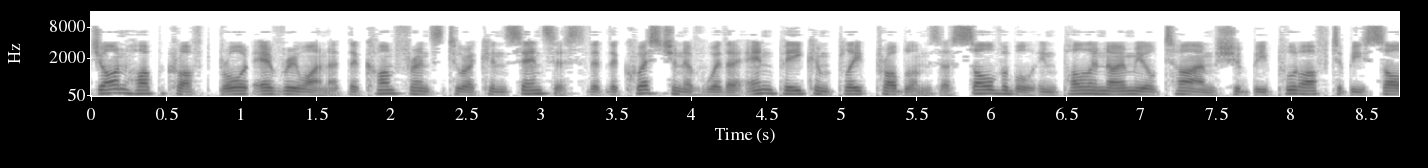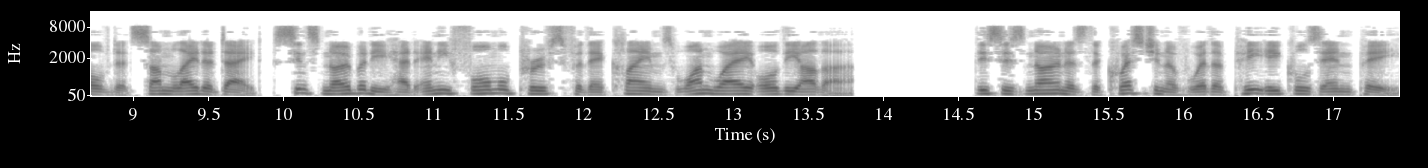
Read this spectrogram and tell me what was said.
John Hopcroft brought everyone at the conference to a consensus that the question of whether NP-complete problems are solvable in polynomial time should be put off to be solved at some later date, since nobody had any formal proofs for their claims one way or the other. This is known as the question of whether P equals NP.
